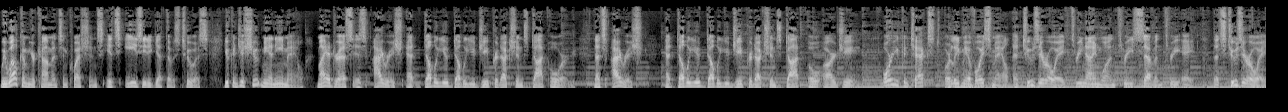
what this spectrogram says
We welcome your comments and questions. It's easy to get those to us. You can just shoot me an email. My address is irish at wwgproductions.org. That's irish at wwgproductions.org or you can text or leave me a voicemail at 208 391 3738. That's 208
